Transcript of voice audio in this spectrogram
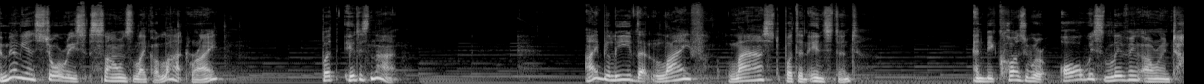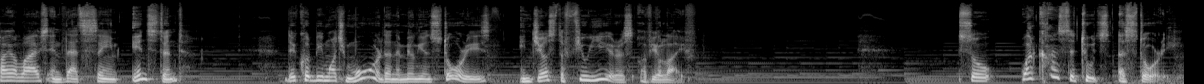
A million stories sounds like a lot, right? But it is not. I believe that life lasts but an instant, and because we're always living our entire lives in that same instant, there could be much more than a million stories in just a few years of your life. So, what constitutes a story?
